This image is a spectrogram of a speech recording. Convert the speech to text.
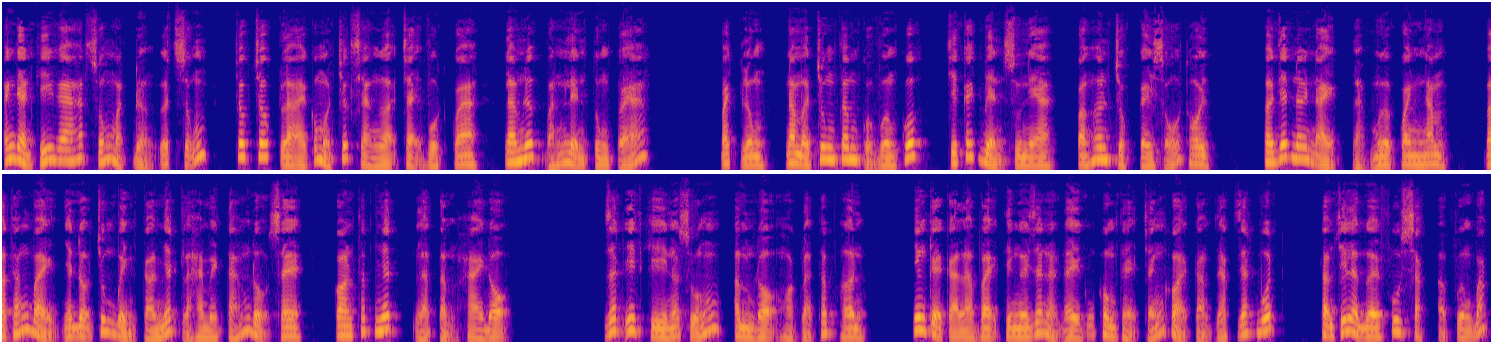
Ánh đèn khí ga hắt xuống mặt đường ướt sũng, chốc chốc lại có một chiếc xe ngựa chạy vụt qua, làm nước bắn lên tung tóe. Bạch Lung nằm ở trung tâm của vương quốc, chỉ cách biển Sunia khoảng hơn chục cây số thôi. Thời tiết nơi này là mưa quanh năm. Vào tháng 7, nhiệt độ trung bình cao nhất là 28 độ C, còn thấp nhất là tầm 2 độ. Rất ít khi nó xuống âm độ hoặc là thấp hơn. Nhưng kể cả là vậy thì người dân ở đây cũng không thể tránh khỏi cảm giác rét buốt. Thậm chí là người phu sặc ở phương Bắc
